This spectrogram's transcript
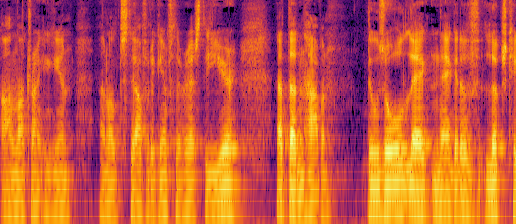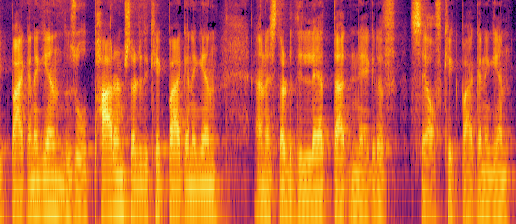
I'll not drink again and I'll stay off it again for the rest of the year. That didn't happen. Those old like, negative loops kicked back in again, those old patterns started to kick back in again, and I started to let that negative self kick back in again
